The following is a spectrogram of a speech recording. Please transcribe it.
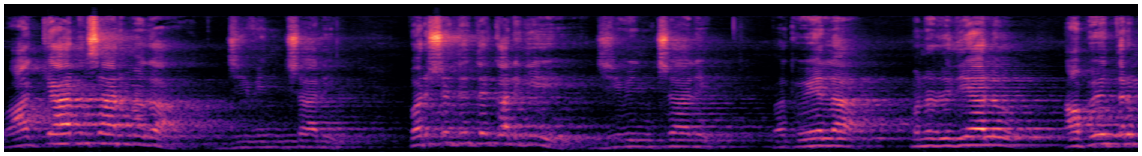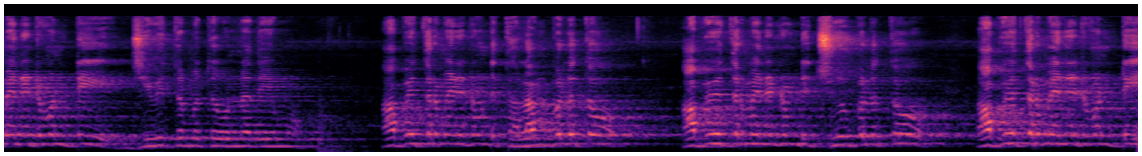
వాక్యానుసారముగా జీవించాలి. పరిశుద్ధత కలిగి జీవించాలి. ఒకవేళ మన హృదయాలు అపవిత్రమైనటువంటి జీవితముతో ఉన్నదేమో అపవిత్రమైనటువంటి తలంపులతో అపవిత్రమైనటువంటి చూపులతో అపవిత్రమైనటువంటి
